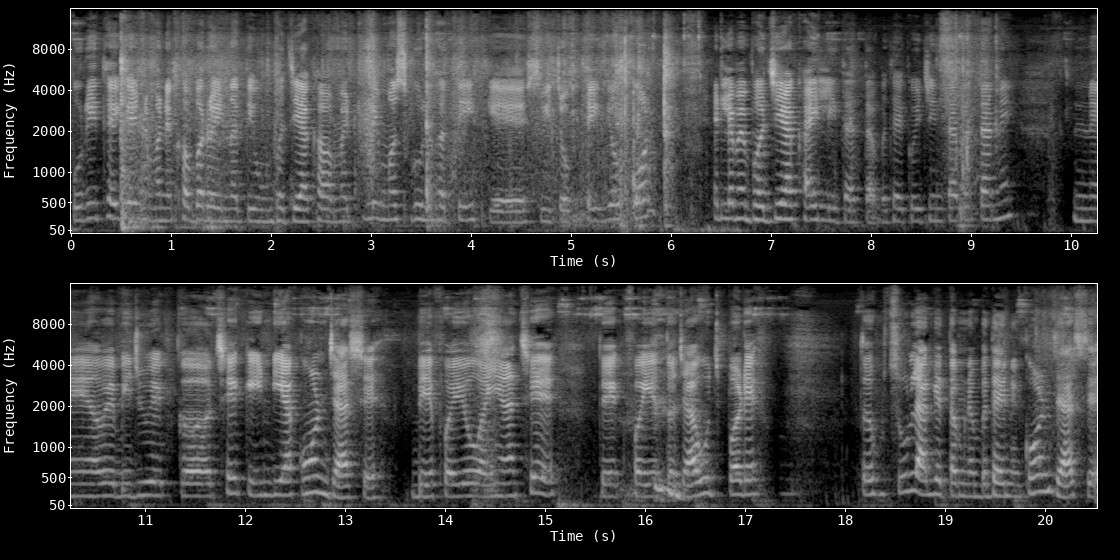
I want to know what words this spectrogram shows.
પૂરી થઈ ગઈ ને મને ખબર નથી હું ભજીયા ખાવામાં એટલી મશગુલ હતી કે સ્વિચ ઓફ થઈ ગયો ફોન. એટલે મેં ભજીયા ખાઈ લીધા હતા બધા કોઈ ચિંતા કરતા નહીં. ને હવે બીજું એક છે કે ઇન્ડિયા કોણ જાશે? બે ફયો અહીંયા છે, તો એક ફઈએ તો જવું જ પડે. તો શું લાગે તમને બધાને કોણ જાશે?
